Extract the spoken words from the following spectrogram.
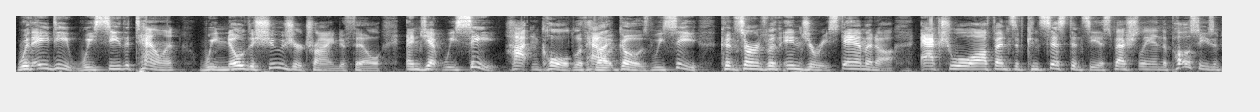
with AD, we see the talent, we know the shoes you're trying to fill, and yet we see hot and cold with how right. it goes. We see concerns with injury, stamina, actual offensive consistency, especially in the postseason.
